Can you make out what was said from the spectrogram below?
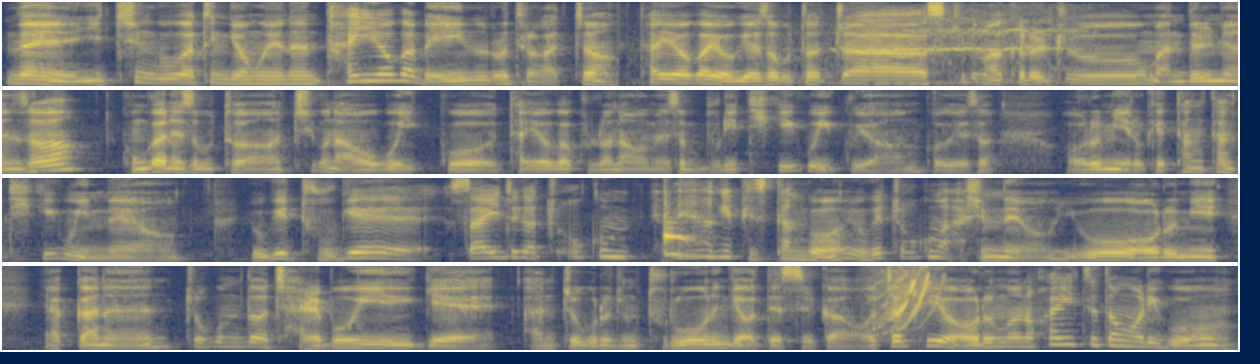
네, 이 친구 같은 경우에는 타이어가 메인으로 들어갔죠. 타이어가 여기에서부터 쫙 스키드 마크를 쭉 만들면서 공간에서부터 치고 나오고 있고 타이어가 굴러 나오면서 물이 튀기고 있고요. 거기에서 얼음이 이렇게 탕탕 튀기고 있네요. 여기 두개 사이즈가 조금 애매하게 비슷한 거, 이게 조금 아쉽네요. 요 얼음이 약간은 조금 더 잘 보이게 안쪽으로 좀 들어오는 게 어땠을까? 어차피 얼음은 화이트 덩어리고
